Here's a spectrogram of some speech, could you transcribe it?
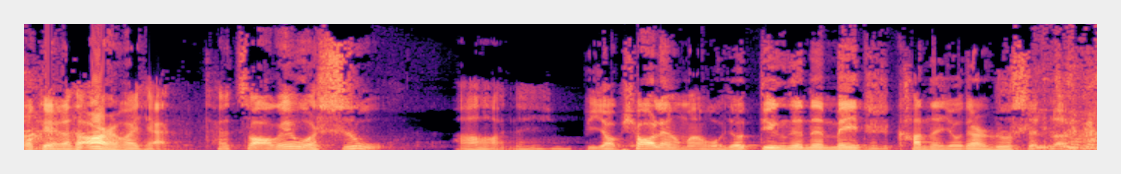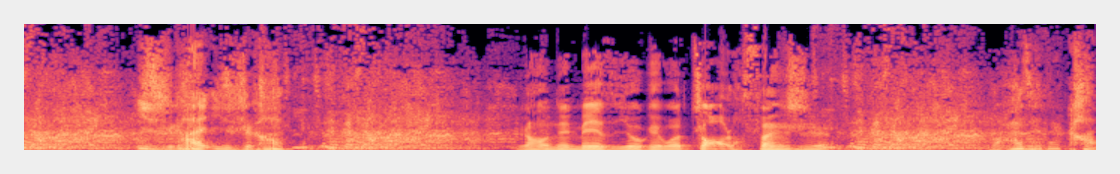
我给了她二十块钱，她早给我十五。啊，那比较漂亮嘛，我就盯着那妹子看的有点入神了，一直看一直看，然后那妹子又给我找了三十，我还在那看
